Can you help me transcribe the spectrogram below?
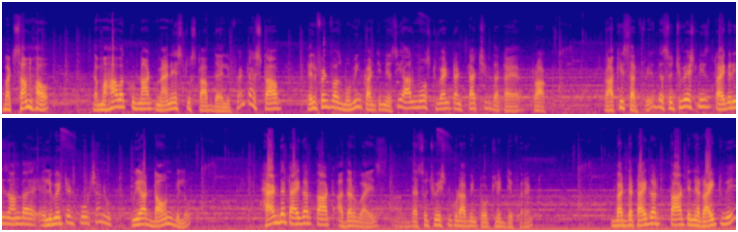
but somehow the Mahavat could not manage to stop the elephant and stop elephant was moving continuously almost went and touched the tire, rock rocky surface. The situation is tiger is on the elevated portion we are down below. Had the tiger thought otherwise uh, the situation could have been totally different but the tiger thought in a right way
